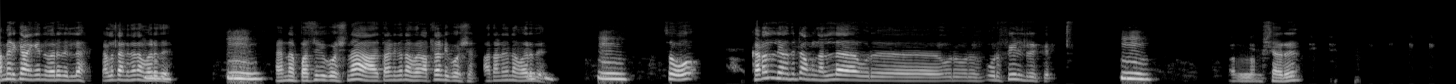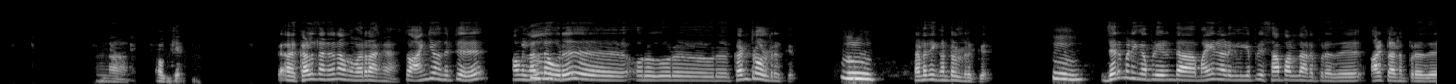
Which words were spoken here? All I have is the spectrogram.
அமெரிக்கா அங்கேருந்து வருது இல்ல? கடல் தாண்டி தானே வருது. என்ன பசிபிக் ஓஷனா அதை தாண்டி தானே அட்லாண்டிக் ஓஷன் அதை தாண்டி தானே வருது. சோ கடல்ல வந்துட்டு அவங்க நல்ல ஒரு ஒரு ஒரு ஒரு ஃபீல்டு இருக்கு. நிமிஷம் ஓகே கடல் தாண்டி தானே அவங்க வர்றாங்க. சோ அங்கே வந்துட்டு அவங்க நல்ல ஒரு ஒரு ஒரு ஒரு கண்ட்ரோல் இருக்கு. ம், கடலையும் கண்ட்ரோல் இருக்கு. ஜெர்மனிக்கு அப்படி இருந்தா மைய நாடுகளுக்கு எப்படி சாப்பாடுலாம் அனுப்புறது? ஆட்கள் அனுப்புறது?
